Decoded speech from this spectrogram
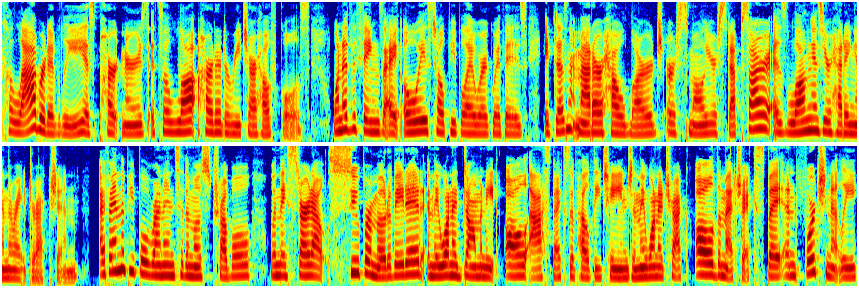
collaboratively as partners, it's a lot harder to reach our health goals. One of the things I always tell people I work with is it doesn't matter how large or small your steps are as long as you're heading in the right direction. I find that people run into the most trouble when they start out super motivated and they want to dominate all aspects of healthy change and they want to track all the metrics. But unfortunately,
